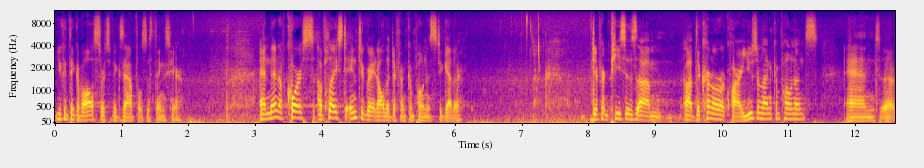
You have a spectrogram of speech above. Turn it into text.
you can think of all sorts of examples of things here. And then, of course, a place to integrate all the different components together. Different pieces um, of the kernel require userland components, and uh,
